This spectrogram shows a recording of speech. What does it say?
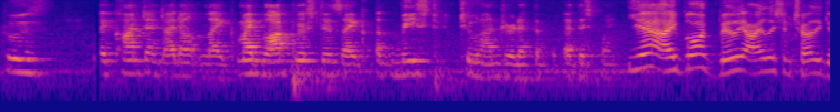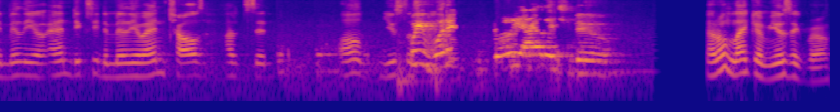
whose like content I don't like. My block list is like at least 200 at the at this point. Yeah, I blocked Billie Eilish and Charli D'Amelio and Dixie D'Amelio and Chase Hudson. All useless. Wait, what did Billie Eilish do? I don't like her music, bro.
